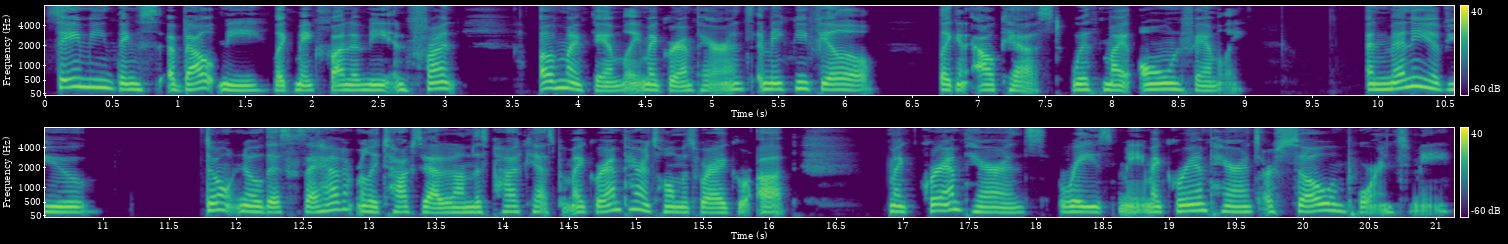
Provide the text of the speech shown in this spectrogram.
say mean things about me, like make fun of me in front of my family, my grandparents, and make me feel like an outcast with my own family. And many of you don't know this because I haven't really talked about it on this podcast, but my grandparents' home is where I grew up. My grandparents raised me. My grandparents are so important to me.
